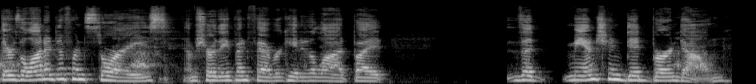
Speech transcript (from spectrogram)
there's a lot of different stories. I'm sure they've been fabricated a lot, but the mansion did burn down.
